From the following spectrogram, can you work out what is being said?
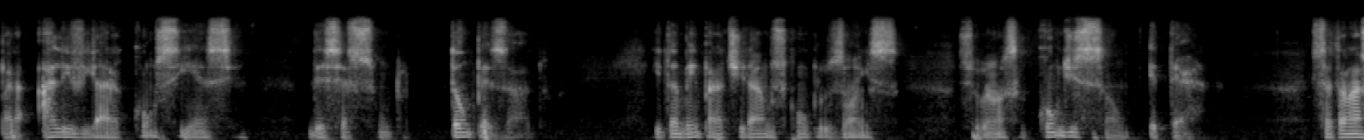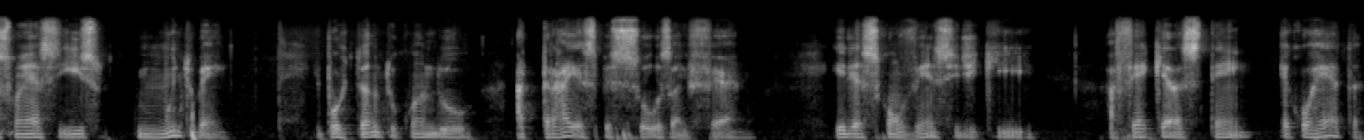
para aliviar a consciência desse assunto tão pesado e também para tirarmos conclusões sobre a nossa condição eterna. Satanás conhece isso muito bem e, portanto, quando atrai as pessoas ao inferno, ele as convence de que a fé que elas têm é correta,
